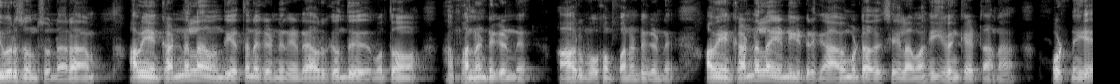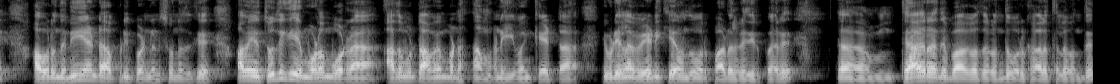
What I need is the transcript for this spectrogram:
இவர் சொன்னு சொன்னாராம் அவன் என் கண்ணெல்லாம் வந்து எத்தனை கண்ணுன்னு அவருக்கு வந்து மொத்தம் பன்னெண்டு கண்ணு ஆறு முகம் பன்னெண்டு கண்ணு. அவன் என் கண்ணெல்லாம் எண்ணிக்கிட்டு இருக்கான் அவன் மட்டும் அதை செய்யலாமான்னு? இவன் கேட்டானா உடனேயே அவர் வந்து நீ ஏன்டா அப்படி பண்ணுன்னு? சொன்னதுக்கு அவன் என் துதுக்கியை முளம் போடுறான் அதை மட்டும் அவன் பண்ணலாமான்னு? இவன் கேட்டான். இப்படியெல்லாம் வேடிக்கையாக வந்து ஒரு பாடல் எழுதியிருப்பார். தியாகராஜ பாகவதர் வந்து ஒரு காலத்தில் வந்து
